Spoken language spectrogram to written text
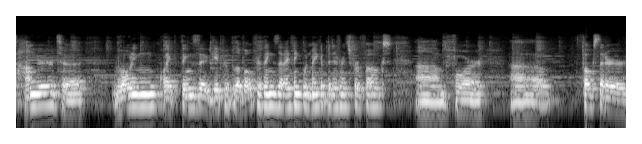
hunger, to voting, like things that get people to vote for things that I think would make a difference for folks, um, for uh, folks that are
